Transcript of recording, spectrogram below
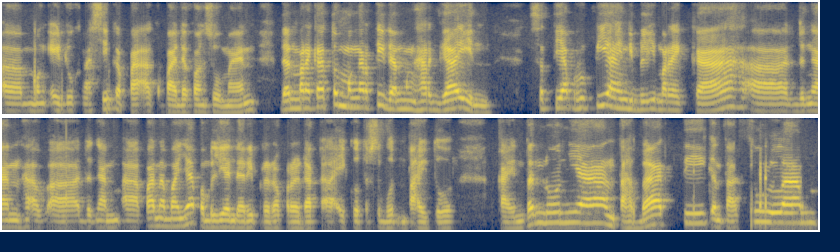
uh, mengedukasi kepa kepada konsumen dan mereka tuh mengerti dan menghargai setiap rupiah yang dibeli mereka uh, dengan uh, dengan uh, apa namanya pembelian dari produk-produk uh, eco tersebut entah itu kain tenunnya, entah batik, entah sulam,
